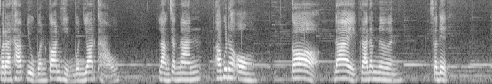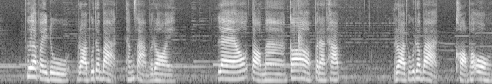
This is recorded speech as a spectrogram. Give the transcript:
ประทับอยู่บนก้อนหินบนยอดเขา หลังจากนั้นพระพุทธองค์ก็ได้พระดำเนินเสด็จ เพื่อไปดูรอยพุทธบาททั้งสามรอย แล้วต่อมาก็ประทับ รอยพระพุทธบาทของพระองค์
